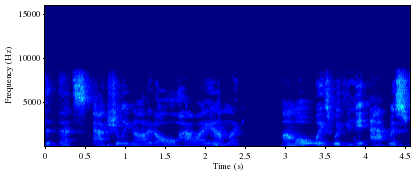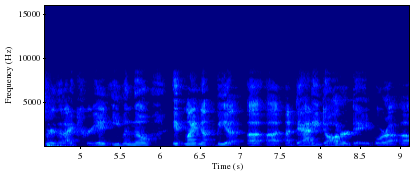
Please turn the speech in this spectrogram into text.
th- that's actually not at all how I am. Like, I'm always with you. The atmosphere that I create, even though it might not be a a, a- daddy daughter date or a, a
